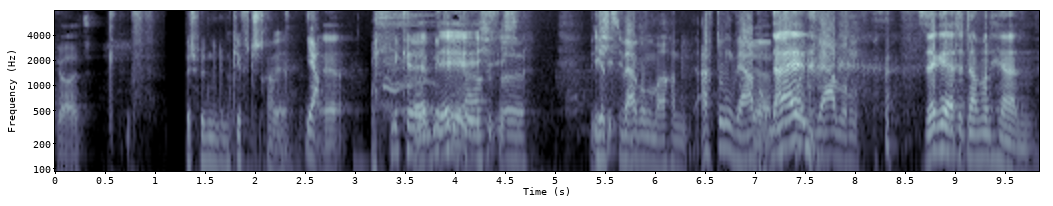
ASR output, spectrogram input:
Gott. verschwindet im Giftstrang. Ja. Ja, ja. Mikkel, Äh, Mikkel nee, darf ich- ich- äh, jetzt ich- Werbung machen. Achtung, Werbung. Ja. Nein. Werbung. Sehr geehrte Damen und Herren,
